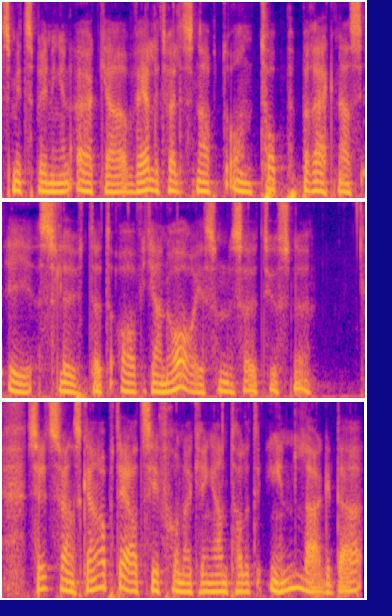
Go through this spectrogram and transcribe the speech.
Smittspridningen ökar väldigt, väldigt snabbt och en topp beräknas i slutet av januari som det ser ut just nu. Sydsvenskan rapporterar att siffrorna kring antalet inlagda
